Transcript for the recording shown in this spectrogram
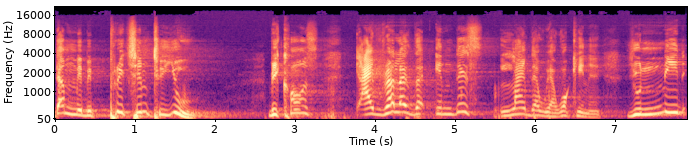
that may be preaching to you. Because I've realized that in this life that we are walking in, you need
